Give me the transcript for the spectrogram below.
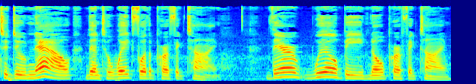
to do now than to wait for the perfect time. There will be no perfect time.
